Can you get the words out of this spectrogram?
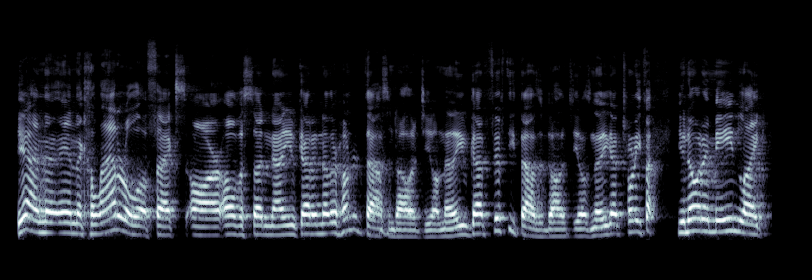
yeah, and the and the collateral effects are all of a sudden now you've got another hundred thousand dollar deal. Now you've got fifty thousand dollar deals. Now you got twenty five. You know what I mean? Like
